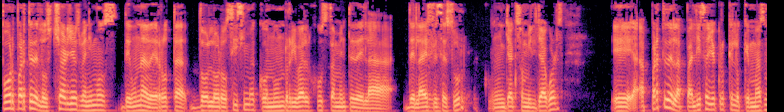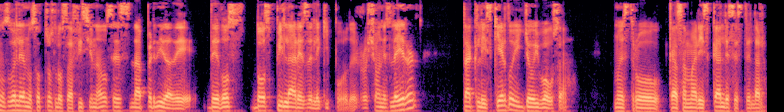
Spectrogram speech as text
Por parte de los Chargers venimos de una derrota dolorosísima con un rival justamente de la, de la FC Sur, un Jacksonville Jaguars. Eh, aparte de la paliza, yo creo que lo que más nos duele a nosotros los aficionados es la pérdida de, de dos, dos pilares del equipo, de Roshan Slater, tackle izquierdo, y Joey Bosa, nuestro cazamariscales estelar.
